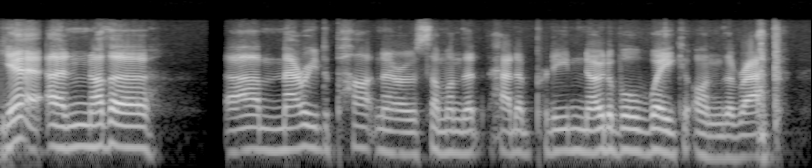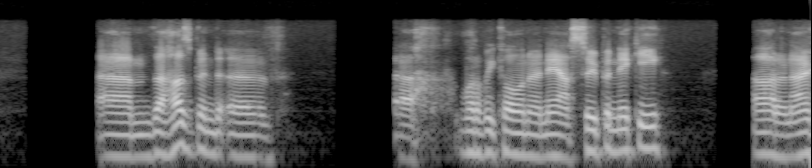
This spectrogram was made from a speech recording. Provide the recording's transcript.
Yeah, another uh, married partner of someone that had a pretty notable week on the wrap. Um, the husband of uh, what are we calling her now? Super Nikki. I don't know.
